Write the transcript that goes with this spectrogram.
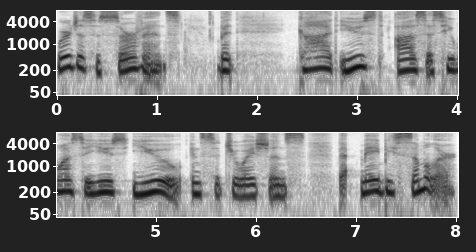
We're just his servants. But God used us as he wants to use you in situations that may be similar.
